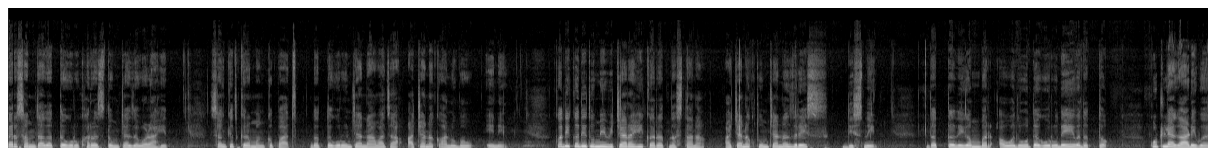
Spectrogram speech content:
तर समजा दत्तगुरू खरंच तुमच्या जवळ आहेत. संकेत क्रमांक पाच. दत्तगुरूंच्या नावाचा अचानक अनुभव येणे. कधीकधी तुम्ही विचारही करत नसताना अचानक तुमच्या नजरेस दिसणे. दत्त दिगंबर अवधूत गुरुदेव दत्त. कुठल्या गाडीवर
